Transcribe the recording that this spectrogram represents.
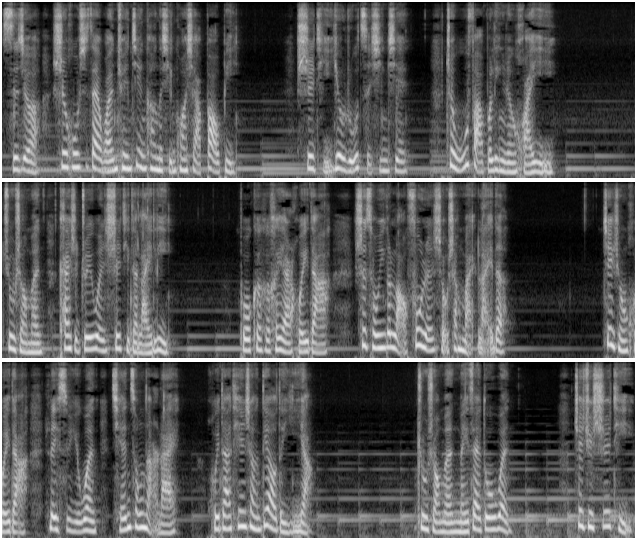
死者似乎是在完全健康的情况下暴毙，尸体又如此新鲜，这无法不令人怀疑。助手们开始追问尸体的来历。伯克和黑尔回答是从一个老妇人手上买来的。这种回答类似于问钱从哪儿来，回答天上掉的一样。助手们没再多问，这具尸体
